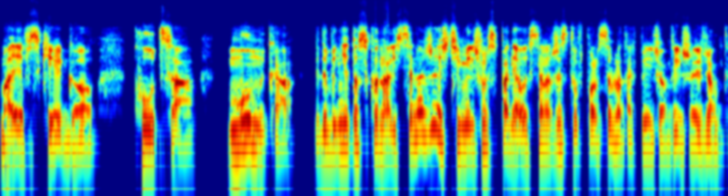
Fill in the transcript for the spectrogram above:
Majewskiego, Kuca, Munka, gdyby nie doskonali scenarzyści. Mieliśmy wspaniałych scenarzystów w Polsce w latach 50. i 60.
